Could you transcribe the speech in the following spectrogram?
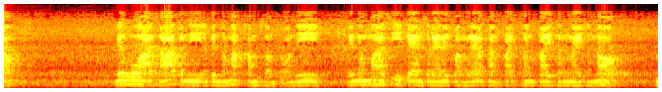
วในวาสาคณีอันเป็นธรรมะคำสั่งสอนนี้ เป็นนำมาซี่แจงแสดงให้ฟังแล้วทางไกลทางไกลทางในทางนอก ร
